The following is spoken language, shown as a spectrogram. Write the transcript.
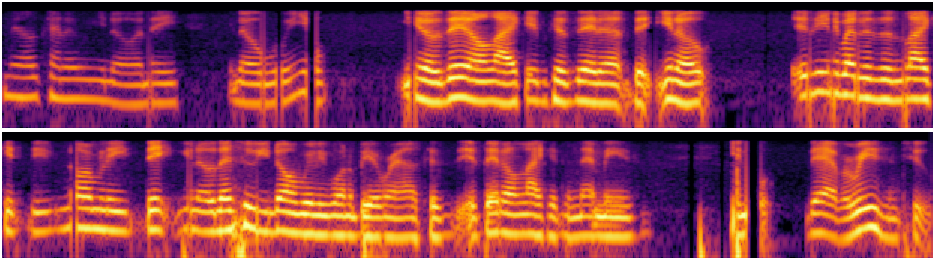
smell kind of, you know, and they, you know, well, you know, you know, they don't like it because they don't, they, you know, if anybody doesn't like it, normally they, you know, that's who you don't really want to be around because if they don't like it, then that means, you know, they have a reason to.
